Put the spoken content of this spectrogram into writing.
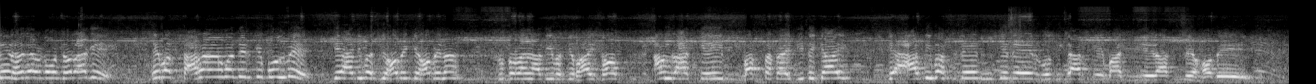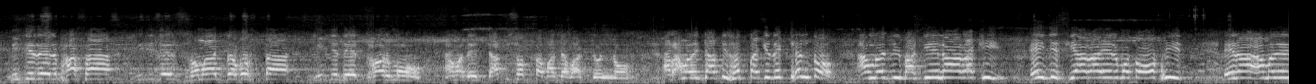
দেড় হাজার বছর আগে। এবার তারা আমাদেরকে বলবে যে আদিবাসী হবে কি হবে না। সুতরাং আদিবাসী ভাই সব, আমরা আজকে এই বার্তাটাই দিতে চাই যে আদিবাসীদের নিজেদের অধিকারকে বাঁচিয়ে রাখতে হবে। নিজেদের ভাষা, নিজেদের সমাজ ব্যবস্থা, নিজেদের ধর্ম আমাদের জাতিসত্তা বাঁচাবার জন্য। আর আমাদের জাতিসত্তাকে দেখছেন তো, আমরা যদি বাঁচিয়ে না রাখি, এই যে এর মতো অফিস, এরা আমাদের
